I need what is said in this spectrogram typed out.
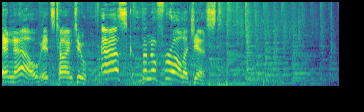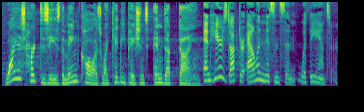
And now it's time to Ask the Nephrologist. Why is heart disease the main cause why kidney patients end up dying? And here's Dr. Allen Nissenson with the answer.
